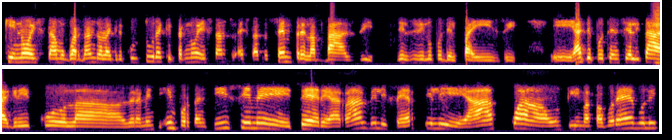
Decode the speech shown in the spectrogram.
che noi stiamo guardando l'agricoltura che per noi è, stato, è stata sempre la base del sviluppo del paese. E ha delle potenzialità agricole veramente importantissime, terre arabili, fertili, acqua, un clima favorevole.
